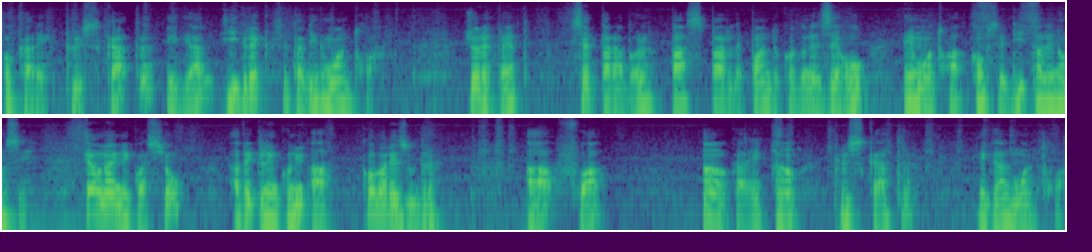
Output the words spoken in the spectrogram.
au carré plus 4 égale y, c'est-à-dire moins 3. Je répète, cette parabole passe par les points de coordonnées 0 et moins 3, comme c'est dit dans l'énoncé. Et on a une équation avec l'inconnu a qu'on va résoudre. a fois 1 au carré, 1 plus 4 égale moins 3.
